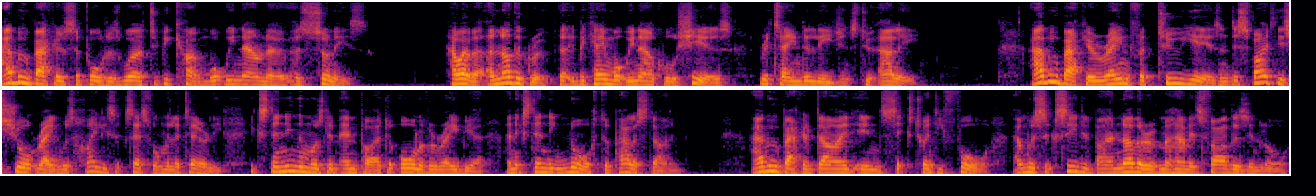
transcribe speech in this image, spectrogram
Abu Bakr's supporters were to become what we now know as Sunnis. However, another group that became what we now call Shias retained allegiance to Ali. Abu Bakr reigned for two years and despite his short reign was highly successful militarily, extending the Muslim empire to all of Arabia and extending north to Palestine. Abu Bakr died in 624 and was succeeded by another of Muhammad's fathers-in-law,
